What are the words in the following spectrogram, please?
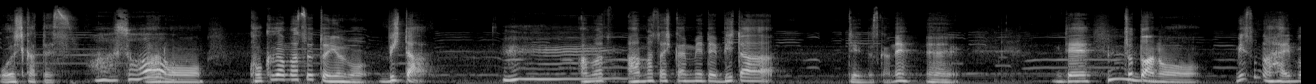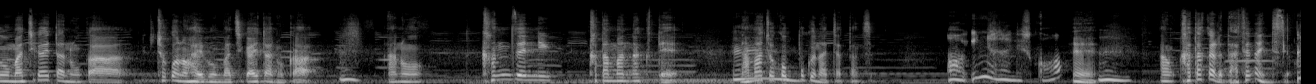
美味しかったです。あ、そう。あのコクが増すというよりもビタうー甘甘さ控えめでビターっていうんですかね。ええで、うんちょっとあの味噌の配分を間違えたのかチョコの配分を間違えたのかあの完全に固まんなくてうん生チョコっぽくなっちゃったんです。あ、いいんじゃないですか？ええうん。あの型から出せないんですよ。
